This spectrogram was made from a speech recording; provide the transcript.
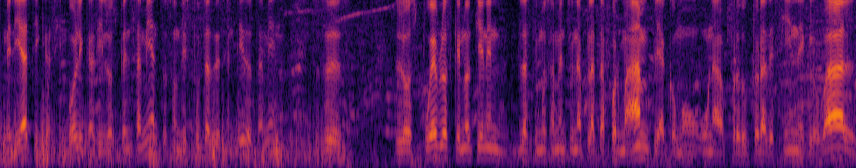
mediáticas, simbólicas y los pensamientos, son disputas de sentidos también. Entonces, los pueblos que no tienen lastimosamente una plataforma amplia como una productora de cine global,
